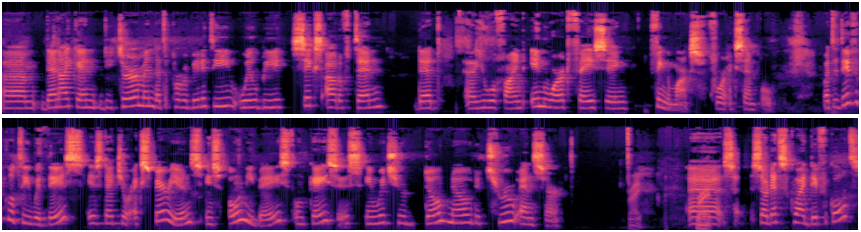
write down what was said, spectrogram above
um, then I can determine that the probability will be 6 out of 10 that uh, you will find inward facing finger marks, for example. But the difficulty with this is that your experience is only based on cases in which you don't know the true answer. Right. Uh, so, so, that's quite difficult.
